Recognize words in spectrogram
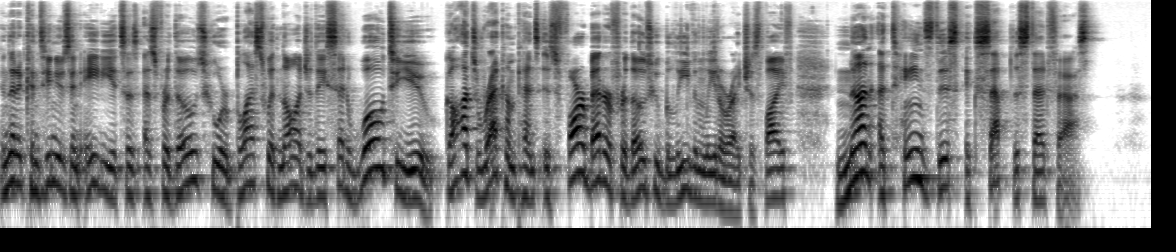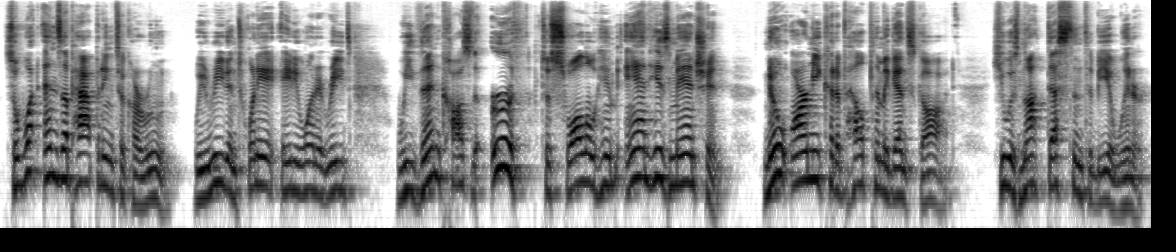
And then it continues in 80, it says, As for those who were blessed with knowledge, they said, Woe to you! God's recompense is far better for those who believe and lead a righteous life. None attains this except the steadfast. So what ends up happening to Karun? We read in 2881, it reads, We then caused the earth to swallow him and his mansion. No army could have helped him against God. He was not destined to be a winner.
